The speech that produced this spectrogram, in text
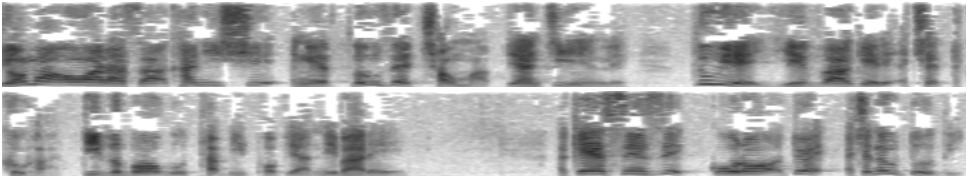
ယောမဩဝါဒစာအခန်းကြီး၈အငယ်36မှာပြန်ကြည့်ရင်လေသူ့ရဲ့ရေးသားခဲ့တဲ့အချက်တစ်ခုဟာဒီသဘောကိုထပ်ပြီးဖော်ပြနေပါတယ်အကယ်စင်စစ်ကိုတော်အတွက်အကျွန်ုပ်တို့သည်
